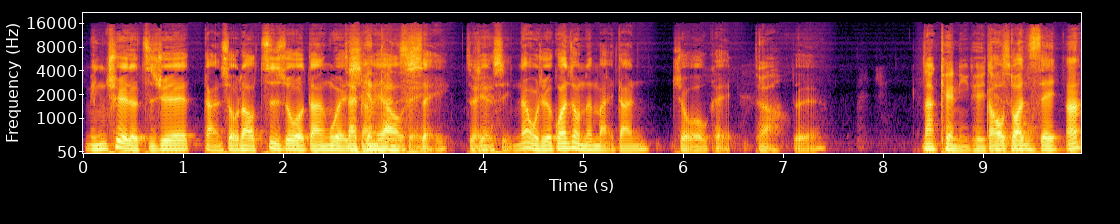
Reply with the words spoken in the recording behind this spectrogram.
明确的直接感受到制作单位想要谁这件事情。那我觉得观众能买单就 OK。对啊，对。那 Ken 你可以高端 C 啊？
